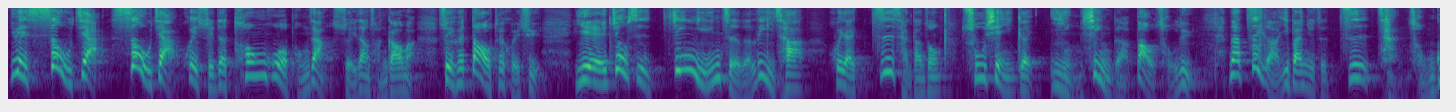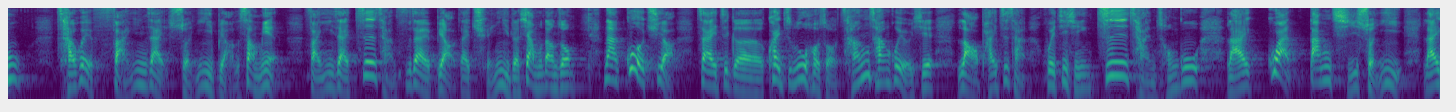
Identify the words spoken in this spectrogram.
因为售价售价会随着通货膨胀水涨船高嘛，所以会倒退回去，也就是经营者的利差。会在资产当中出现一个隐性的报酬率，那这个啊一般就是资产重估才会反映在损益表的上面，反映在资产负债表在权益的项目当中。那过去啊，在这个会计入后时候，常常会有一些老牌资产会进行资产重估来灌当期损益，来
